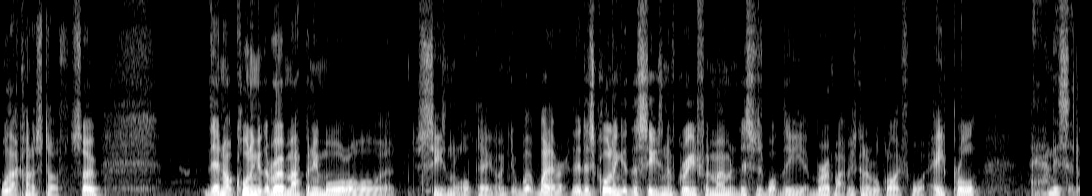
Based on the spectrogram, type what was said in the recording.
all that kind of stuff. So they're not calling it the roadmap anymore or seasonal update, or whatever. They're just calling it the Season of Greed for the moment. This is what the roadmap is going to look like for April, and it's a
